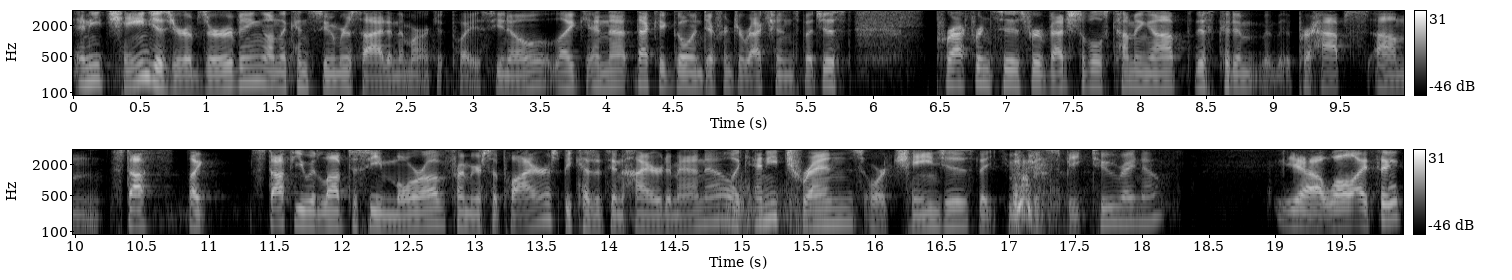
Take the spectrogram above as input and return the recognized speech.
any changes you're observing on the consumer side in the marketplace, you know, like, and that, that could go in different directions, but just preferences for vegetables coming up. This could um, perhaps um, stuff like stuff you would love to see more of from your suppliers because it's in higher demand now? Like any trends or changes that you could speak to right now? Yeah, well, I think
